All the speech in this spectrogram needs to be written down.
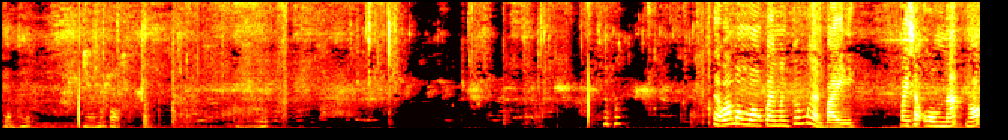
หย่ำน้ำเลยหย่ำให้น้ำมันออกแต่ว่ามองมองๆไปมันก็เหมือนใบใบชะอมนะเนาะ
